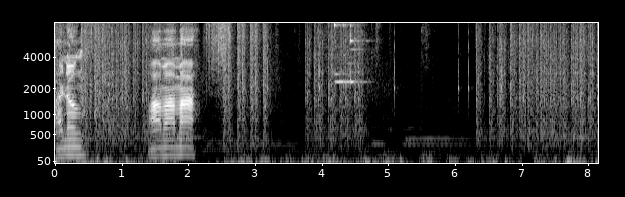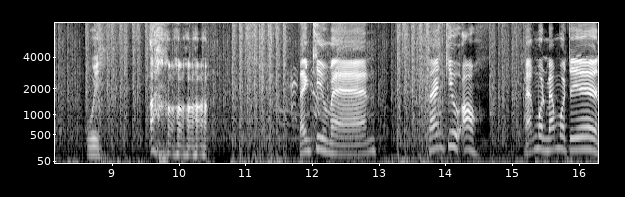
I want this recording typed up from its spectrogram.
อันหนึ่งมามามาอุ้ย thank you man thank you เอ้าแม็กหมด แม็กหมดเจน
